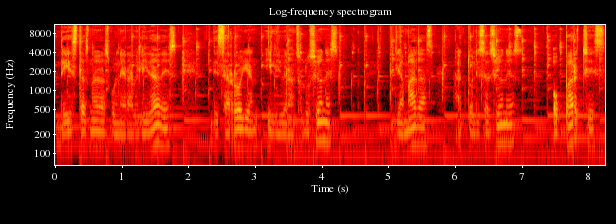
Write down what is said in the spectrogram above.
de estas nuevas vulnerabilidades, desarrollan y liberan soluciones, llamadas actualizaciones o parches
